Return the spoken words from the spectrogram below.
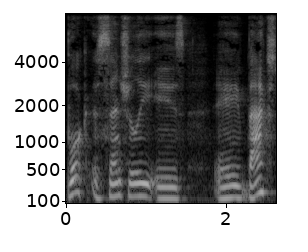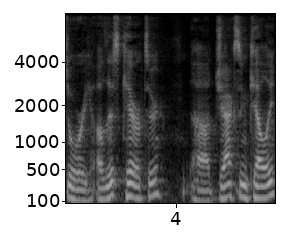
book essentially is a backstory of this character, uh, Jackson Kelly.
